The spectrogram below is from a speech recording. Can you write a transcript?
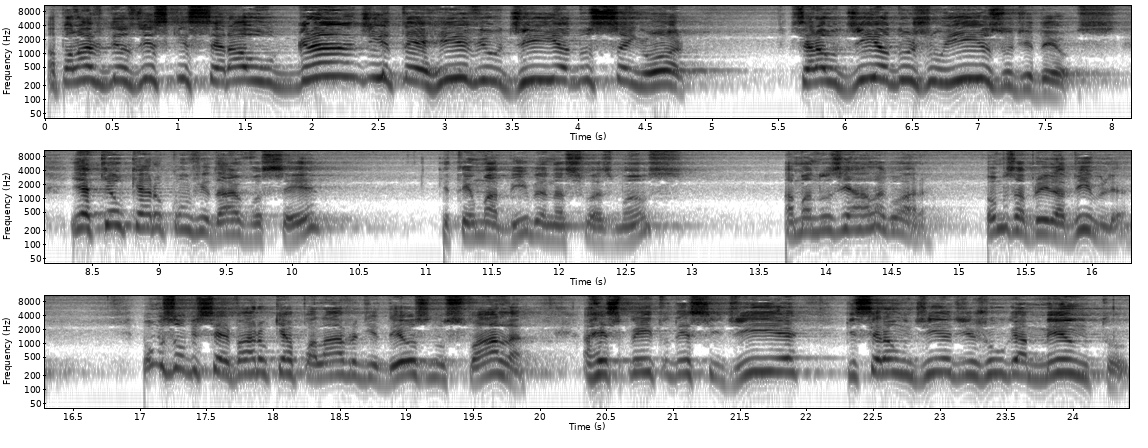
A palavra de Deus diz que será o grande e terrível dia do Senhor, será o dia do juízo de Deus. E aqui eu quero convidar você, que tem uma Bíblia nas suas mãos, a manuseá-la agora. Vamos abrir a Bíblia? Vamos observar o que a palavra de Deus nos fala a respeito desse dia, que será um dia de julgamento.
